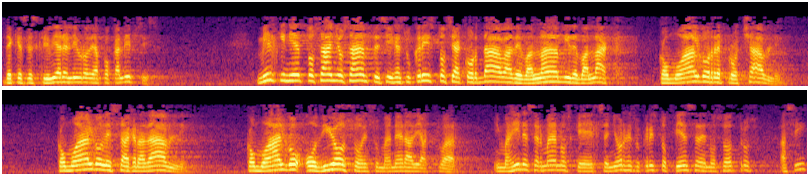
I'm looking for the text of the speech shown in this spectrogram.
de que se escribiera el libro de Apocalipsis. 1500 años antes y Jesucristo se acordaba de Balaam y de Balac como algo reprochable, como algo desagradable, como algo odioso en su manera de actuar. Imagínense, hermanos, que el Señor Jesucristo piense de nosotros así,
